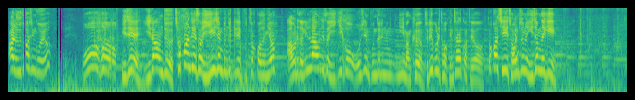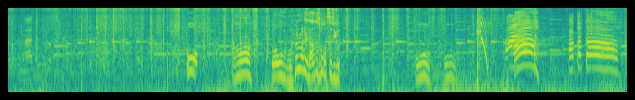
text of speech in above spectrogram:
알 의도하신 거예요? 와! 이제 2라운드 첫 번째에서 이기신 분들끼리 붙었거든요. 아무래도 1라운드에서 이기고 오신 분들이니만큼 드리블이 더 괜찮을 것 같아요. 똑같이 점수는 2점 내기. 아 너무 오! 아, 오, 뭐 현란해. 나도 속았어, 지금. 오, 오. 아! 아깝다!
